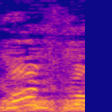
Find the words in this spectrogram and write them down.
Let's go!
